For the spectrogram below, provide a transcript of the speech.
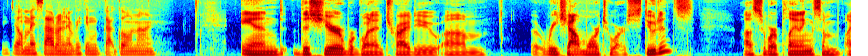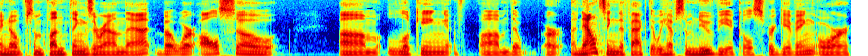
and don't miss out on everything we've got going on. And this year, we're going to try to um, reach out more to our students. Uh, so we're planning some, I know, some fun things around that, but we're also um, looking um, that are announcing the fact that we have some new vehicles for giving, or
